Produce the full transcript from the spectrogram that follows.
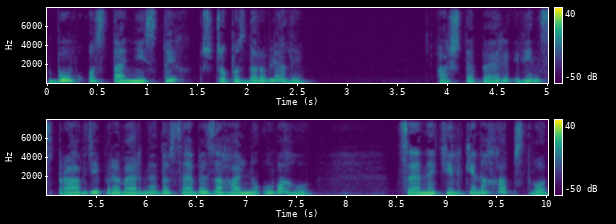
був останній з тих, що поздоровляли. Аж тепер він справді приверне до себе загальну увагу. Це не тільки нахабство,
